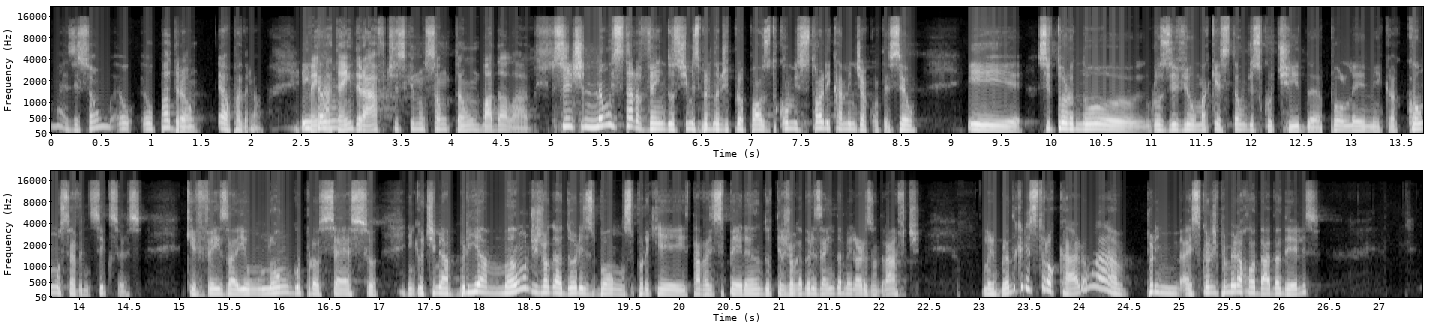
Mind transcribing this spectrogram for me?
Mas isso é, um- é o- é o padrão. É o padrão. Tem- Então, até em drafts que não são tão badalados. se a gente não estar vendo os times perdendo de propósito, como historicamente já aconteceu, e se tornou, inclusive, uma questão discutida, polêmica com os 76ers, que fez aí um longo processo em que o time abria mão de jogadores bons porque estava esperando ter jogadores ainda melhores no draft. Lembrando que eles trocaram a, a escolha de primeira rodada deles,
